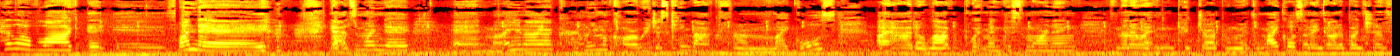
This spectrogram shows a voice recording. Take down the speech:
Hello vlog, it is Monday. yeah, it's Monday and Maya and I are currently in the car. We just came back from Michael's. I had a lab appointment this morning and then I went and picked her up and we went to Michael's and I got a bunch of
